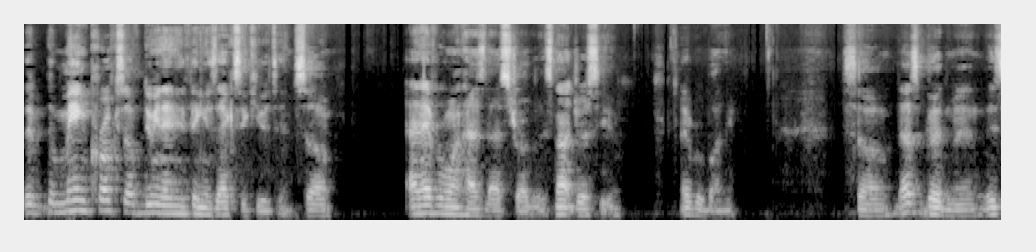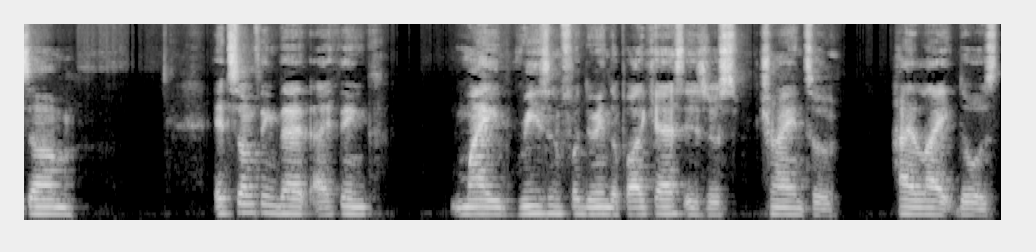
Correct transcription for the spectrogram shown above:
the the main crux of doing anything is executing. So, and everyone has that struggle. It's not just you, everybody. So that's good, man. It's um, it's something that I think my reason for doing the podcast is just trying to highlight those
